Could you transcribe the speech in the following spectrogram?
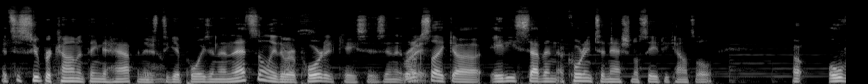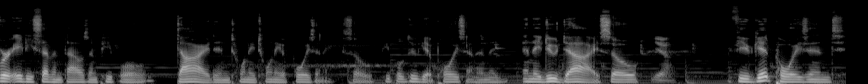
It's a super common thing to happen is to get poisoned, and that's only the Yes. reported cases. And it looks like uh, 87, according to National Safety Council, over 87,000 people died in 2020 of poisoning. So people do get poisoned, and they and they do die. So Yeah. if you get poisoned,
